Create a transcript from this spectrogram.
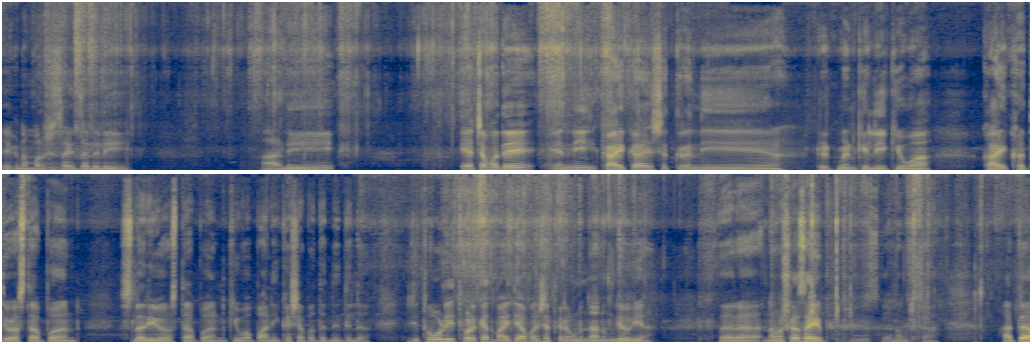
एक नंबर अशी साईज झालेली आणि याच्यामध्ये यांनी काय काय शेतकऱ्यांनी ट्रीटमेंट केली किंवा काय खत व्यवस्थापन स्लरी व्यवस्थापन किंवा पाणी कशा पद्धतीने दिलं? याची थोडी थोडक्यात माहिती आपण शेतकऱ्यांकडून जाणून घेऊया. तर नमस्कार साहेब. नमस्कार. नमस्कार. आता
